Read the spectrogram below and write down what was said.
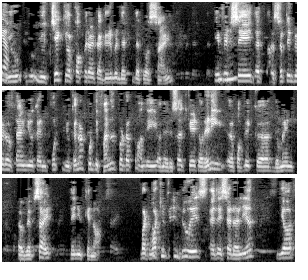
yeah you you you check your copyright agreement that that was signed if Mm-hmm. it say that for a certain period of time you can put you cannot put the final product on the on a researchgate or any uh, public uh, domain uh, website then you cannot. But what you can do is as i said earlier your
